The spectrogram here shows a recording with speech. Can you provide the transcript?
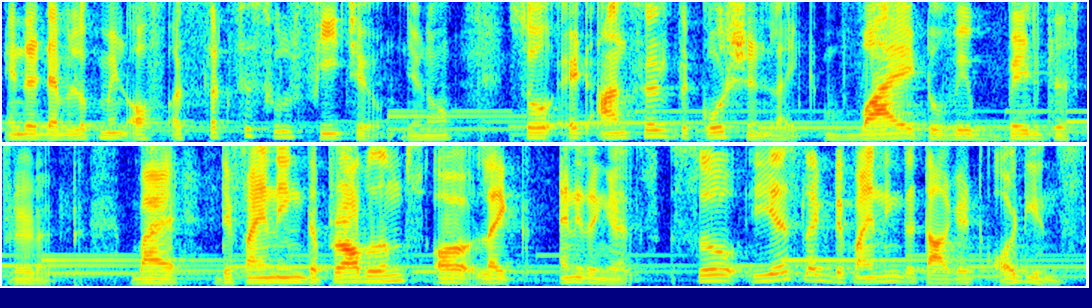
in the development of a successful feature, you know, so it answers the question like, why do we build this product? By defining the problems or like anything else. So, yes, like defining the target audience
